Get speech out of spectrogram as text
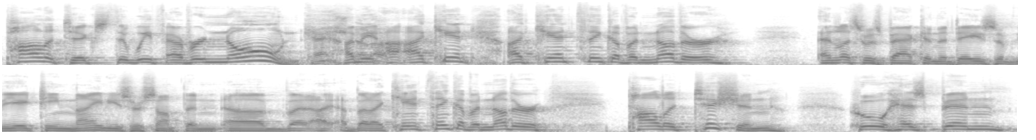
politics that we've ever known. I mean. I, I can't. I can't think of another. Unless it was back in the days of the 1890s or something, uh, but I, but I can't think of another politician who has been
